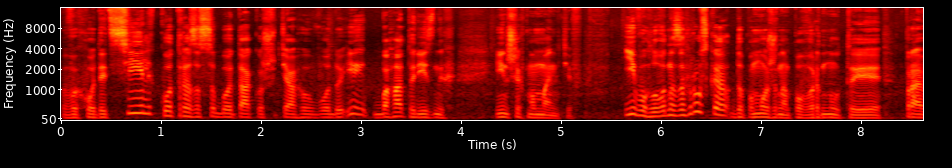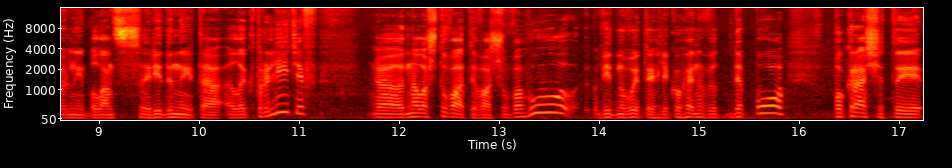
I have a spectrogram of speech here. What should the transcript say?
виходить сіль, котра за собою також втягує воду, і багато різних інших моментів. І вуглеводна загрузка допоможе нам повернути правильний баланс рідини та електролітів, е, налаштувати вашу вагу, відновити глікогенове депо, покращити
